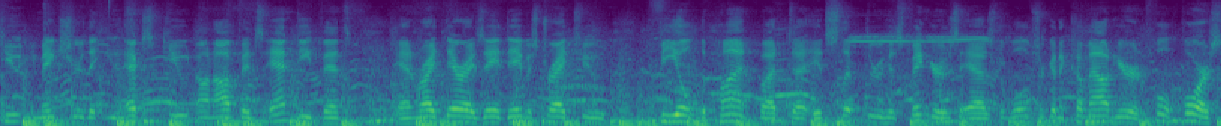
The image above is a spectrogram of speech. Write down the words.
cute. You make sure that you execute on offense and defense. And right there, Isaiah Davis tried to field the punt, but uh, it slipped through his fingers as the Wolves are going to come out here in full force.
